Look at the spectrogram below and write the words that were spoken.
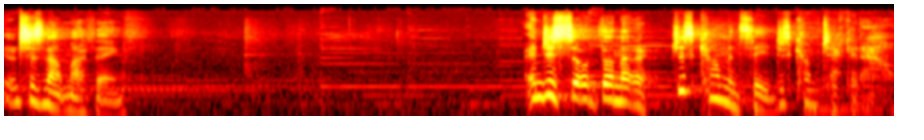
it's just not my thing. And just so throwing that, just come and see. Just come check it out.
